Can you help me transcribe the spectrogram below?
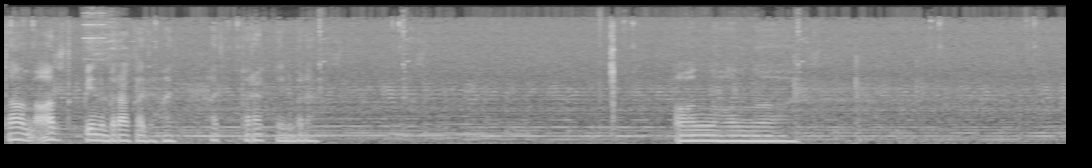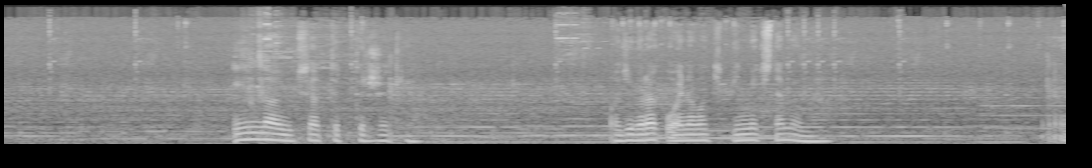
Tamam artık beni bırak hadi hadi. Hadi bırak beni bırak. Allah Allah. İlla yükselttirecek ya. Acı bırak oynamak bilmek istemiyorum ya. Ee,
